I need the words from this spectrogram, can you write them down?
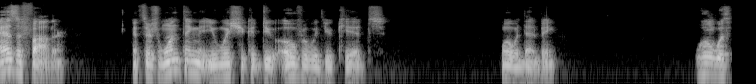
As a father, if there's one thing that you wish you could do over with your kids, what would that be? Well, with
